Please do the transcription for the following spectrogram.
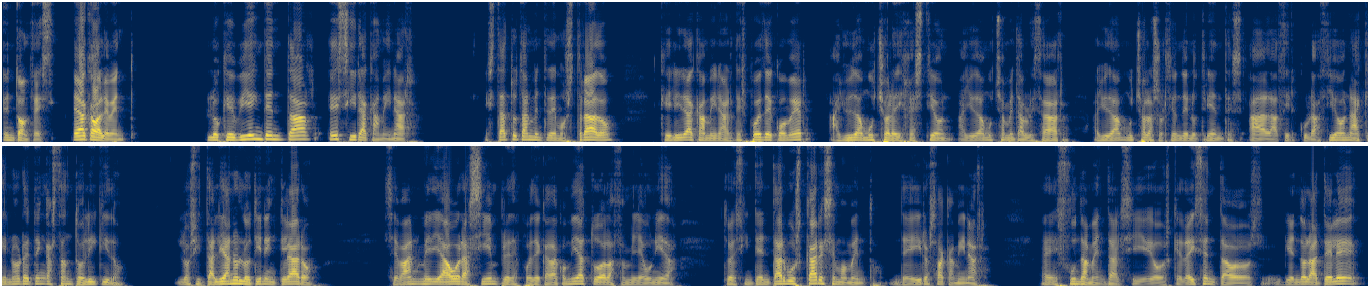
Entonces, he acabado el evento. Lo que voy a intentar es ir a caminar. Está totalmente demostrado que el ir a caminar después de comer ayuda mucho a la digestión, ayuda mucho a metabolizar, ayuda mucho a la absorción de nutrientes, a la circulación, a que no retengas tanto líquido. Los italianos lo tienen claro. Se van media hora siempre después de cada comida, toda la familia unida. Entonces, intentar buscar ese momento de iros a caminar. Es fundamental. Si os quedáis sentados viendo la tele,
